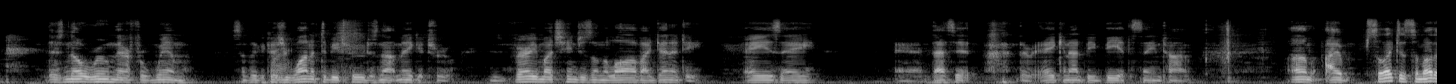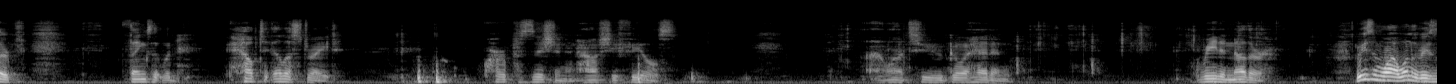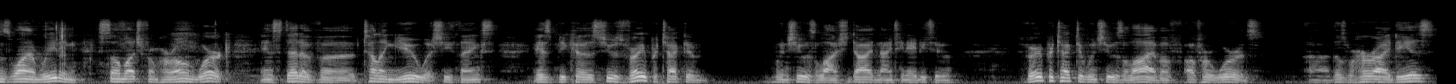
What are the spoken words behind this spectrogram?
there's no room there for whim simply because you want it to be true does not make it true. It very much hinges on the law of identity. A is a and that's it. There a cannot be b at the same time. Um, i selected some other things that would help to illustrate her position and how she feels. I wanted to go ahead and read another. The reason why, one of the reasons why I'm reading so much from her own work instead of uh, telling you what she thinks is because she was very protective when she was alive. She died in 1982. Very protective when she was alive of, of her words. Uh, those were her ideas.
